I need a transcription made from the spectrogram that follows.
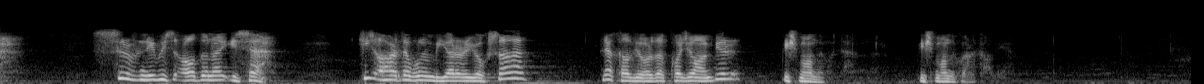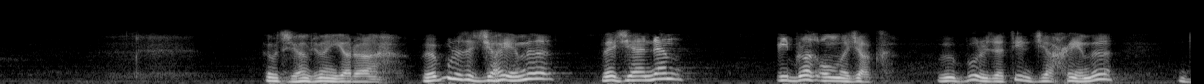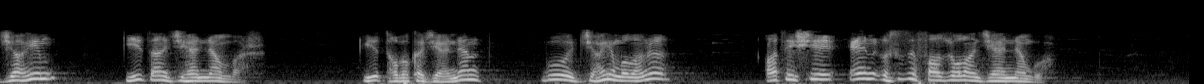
sırf nefis adına ise hiç ahirete bunun bir yararı yoksa ne kalıyor orada? Kocaman bir pişmanlık. Pişmanlık var kalıyor. Evet cehennem yara. Ve burada cehennemi ve cehennem ibraz olmayacak. Ve bu rüzetin cehimi cahim yedi tane cehennem var. Yedi tabaka cehennem. Bu cahim olanı Ateşi en ısısı fazla olan cehennem bu.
